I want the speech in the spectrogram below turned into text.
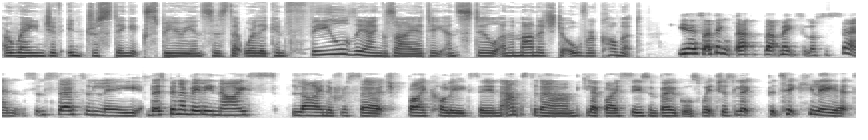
a range of interesting experiences that where they can feel the anxiety and still and manage to overcome it. Yes, I think that that makes a lot of sense. And certainly there's been a really nice line of research by colleagues in Amsterdam, led by Susan Bögels, which has looked particularly at,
